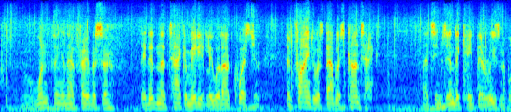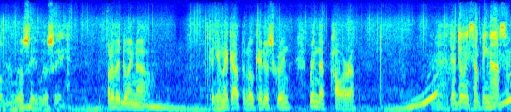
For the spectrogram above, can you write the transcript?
Oh, one thing in their favor, sir. They didn't attack immediately without question. They're trying to establish contact. That seems to indicate they're reasonable. We'll see, we'll see. What are they doing now? Can you make out the locator screen? Bring that power up. Yeah, they're doing something now, sir.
